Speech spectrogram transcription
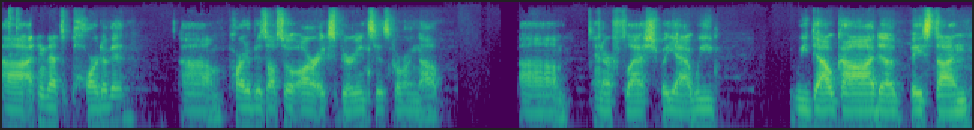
Uh, I think that's part of it. Um, part of it is also our experiences growing up um, and our flesh. But yeah, we we doubt God uh, based on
